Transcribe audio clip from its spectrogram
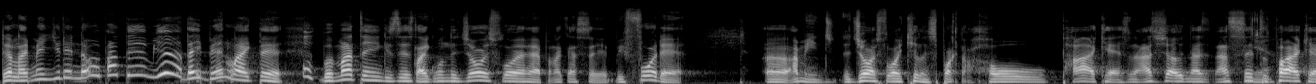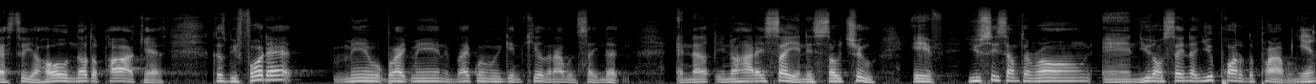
they're like, "Man, you didn't know about them? Yeah, they've been like that." but my thing is this: like when the George Floyd happened, like I said before that. Uh, I mean, the George Floyd killing sparked a whole podcast, and I showed, and I, I sent the podcast to you, a whole nother podcast. Because before that, men, black men, and black women were getting killed, and I wouldn't say nothing. And now, you know how they say, and it's so true. If you see something wrong and you don't say nothing, you're part of the problem. Yeah.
